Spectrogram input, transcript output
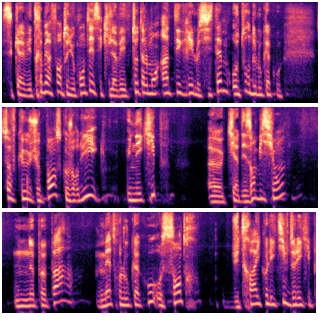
Ce qu'avait très bien fait Antonio Conte, c'est qu'il avait totalement intégré le système autour de Lukaku. Sauf que je pense qu'aujourd'hui, une équipe euh, qui a des ambitions ne peut pas mettre Lukaku au centre du travail collectif de l'équipe.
